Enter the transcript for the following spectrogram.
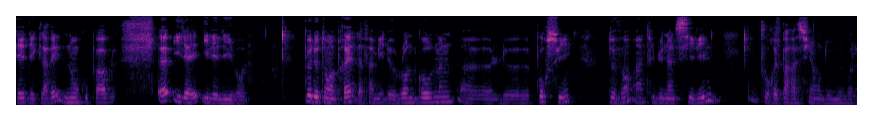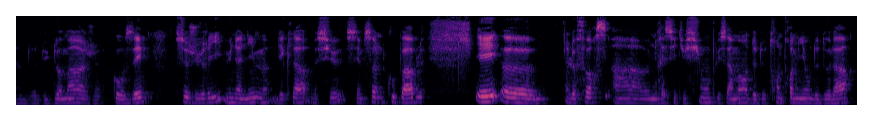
est déclaré non coupable. Euh, il, est, il est libre. Peu de temps après, la famille de Ron Goldman euh, le poursuit devant un tribunal civil pour réparation du dommage causé. Ce jury unanime déclare M. Simpson coupable et euh, le force à une restitution plus amende de 33 millions de dollars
